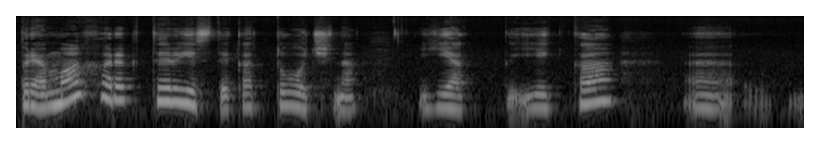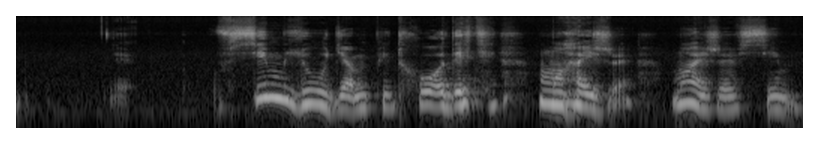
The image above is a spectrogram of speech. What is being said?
пряма характеристика точна, як, яка е, всім людям підходить майже, майже всім,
